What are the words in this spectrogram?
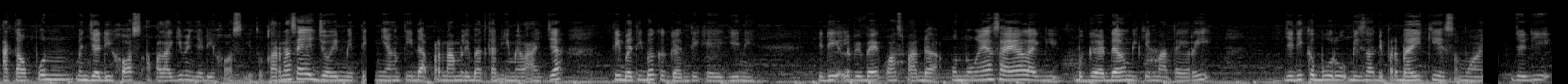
ataupun menjadi host apalagi menjadi host gitu. Karena saya join meeting yang tidak pernah melibatkan email aja tiba-tiba keganti kayak gini. Jadi lebih baik waspada. Untungnya saya lagi begadang bikin materi jadi keburu bisa diperbaiki semuanya jadi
